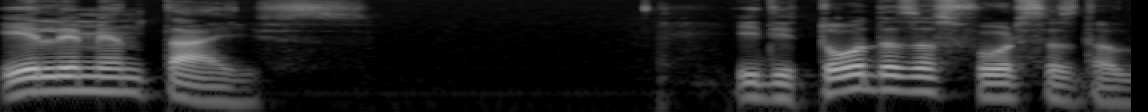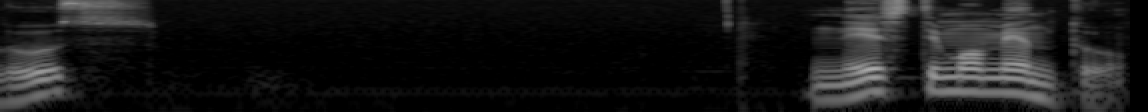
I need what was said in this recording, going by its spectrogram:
elementais e de todas as forças da luz, neste momento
